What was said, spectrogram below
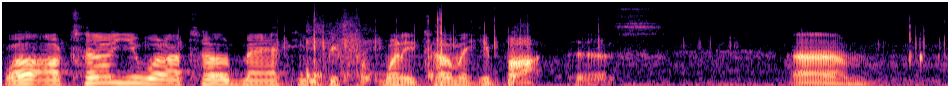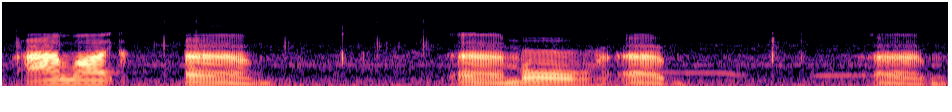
Well, I'll tell you what I told Matthew before, when he told me he bought this. Um, I like um, uh, more uh, um,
